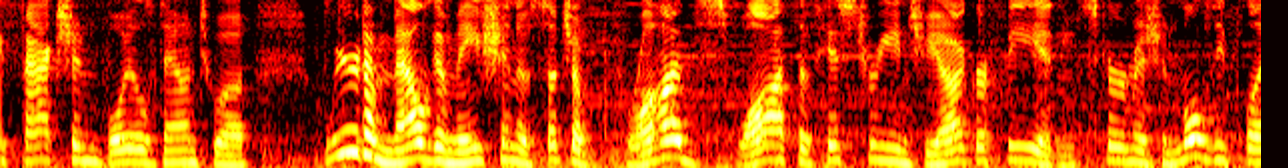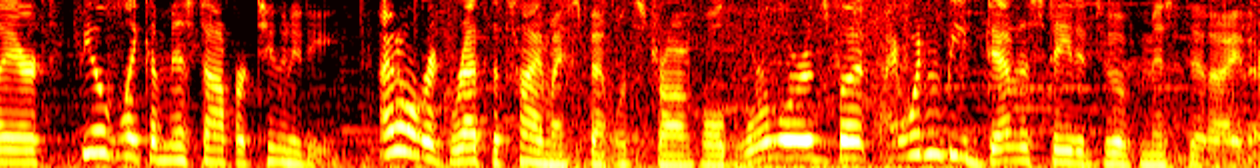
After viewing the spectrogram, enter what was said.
every faction boils down to a weird amalgamation of such a broad swath of history and geography and skirmish and multiplayer feels like a missed opportunity. I don't regret the time I spent with Stronghold Warlords, but I wouldn't be devastated to have missed it either.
